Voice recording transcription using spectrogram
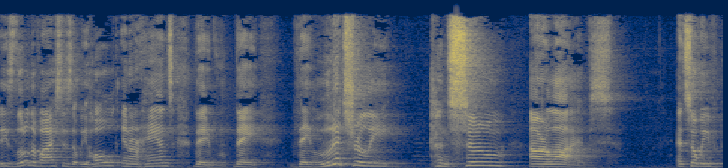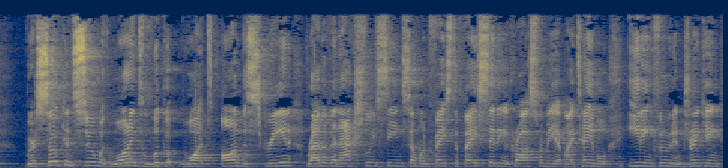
These little devices that we hold in our hands, they, they, they literally consume our lives. And so we've, we're so consumed with wanting to look at what's on the screen rather than actually seeing someone face to face sitting across from me at my table, eating food and drinking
